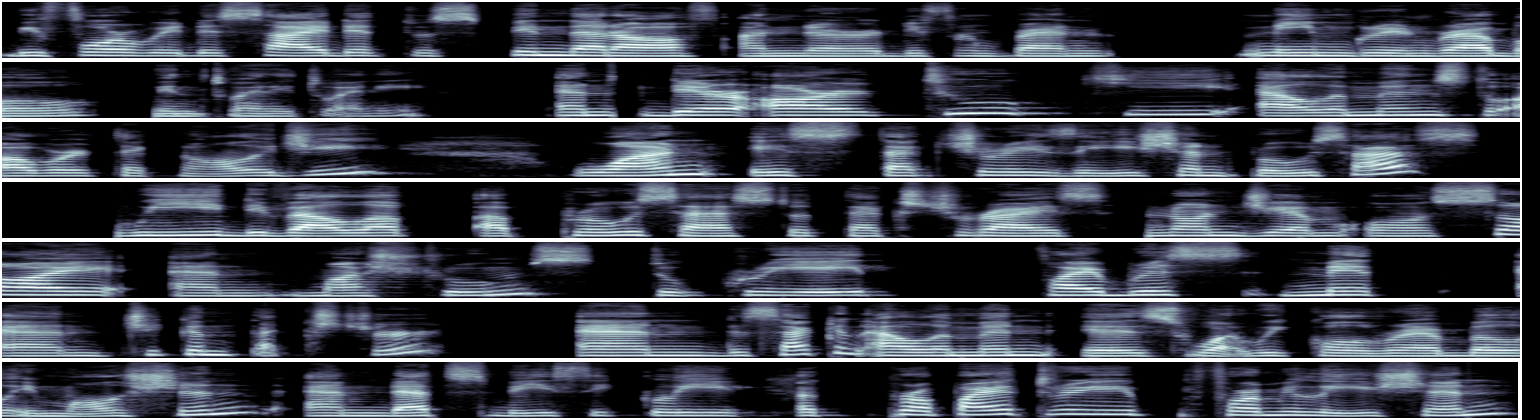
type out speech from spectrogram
before we decided to spin that off under a different brand name, Green Rebel in 2020. And there are two key elements to our technology. One is texturization process. We develop a process to texturize non-GMO soy and mushrooms to create fibrous meat and chicken texture. And the second element is what we call Rebel emulsion. And that's basically a proprietary formulation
